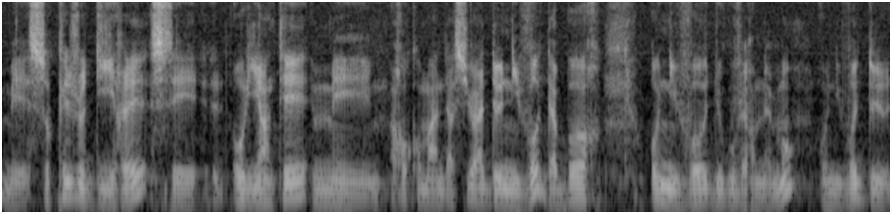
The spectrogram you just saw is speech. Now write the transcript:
Mais ce que je dirais, c'est orienter mes recommandations à deux niveaux. D'abord, au niveau du gouvernement, au niveau de,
